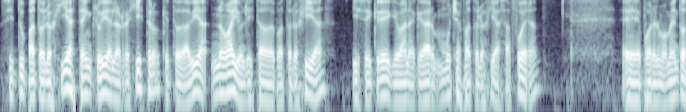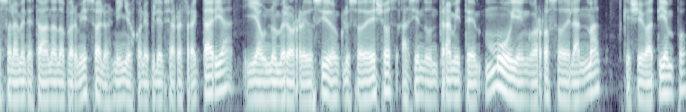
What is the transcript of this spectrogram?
Si tu patología está incluida en el registro, que todavía no hay un listado de patologías y se cree que van a quedar muchas patologías afuera. Eh, por el momento solamente estaban dando permiso a los niños con epilepsia refractaria y a un número reducido incluso de ellos, haciendo un trámite muy engorroso del ANMAT que lleva tiempo.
